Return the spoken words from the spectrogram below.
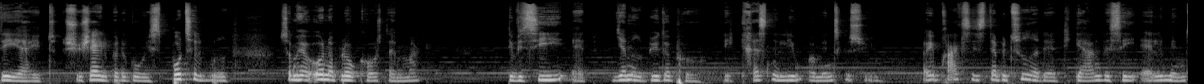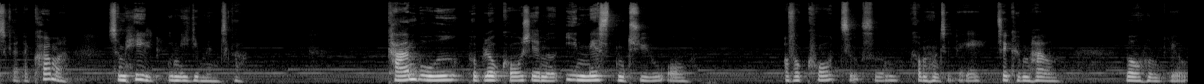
Det er et socialpædagogisk botilbud, som hører under Blå Kors Danmark. Det vil sige, at hjemmet bygger på det kristne liv og menneskesyn. Og i praksis der betyder det, at de gerne vil se alle mennesker, der kommer, som helt unikke mennesker. Karen boede på Blå Korshjemmet i næsten 20 år. Og for kort tid siden kom hun tilbage til København, hvor hun blev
